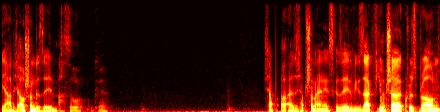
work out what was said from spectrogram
Ja, habe ich auch schon gesehen. Ach so, okay. Ich habe also ich habe schon einiges gesehen. Wie gesagt, Future, Chris Brown.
